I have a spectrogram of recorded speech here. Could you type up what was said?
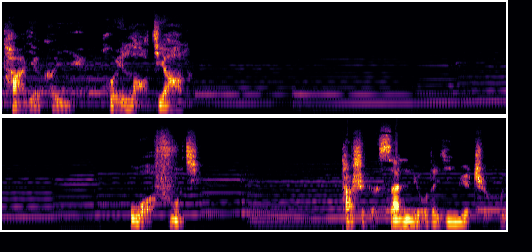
他也可以回老家了。我父亲，他是个三流的音乐指挥，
